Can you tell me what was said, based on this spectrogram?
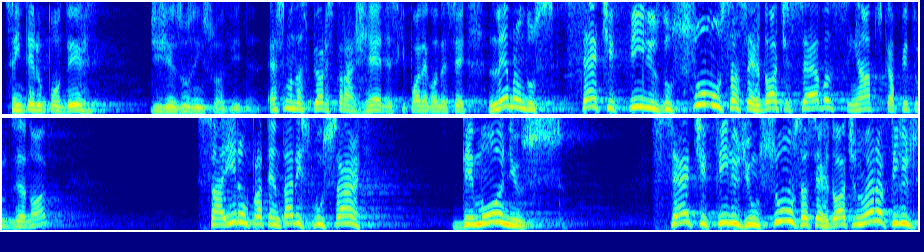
sem ter o poder de Jesus em sua vida. Essa é uma das piores tragédias que podem acontecer. Lembram dos sete filhos do sumo sacerdote Sevas, em Atos capítulo 19? Saíram para tentar expulsar demônios. Sete filhos de um sumo sacerdote não eram filhos,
